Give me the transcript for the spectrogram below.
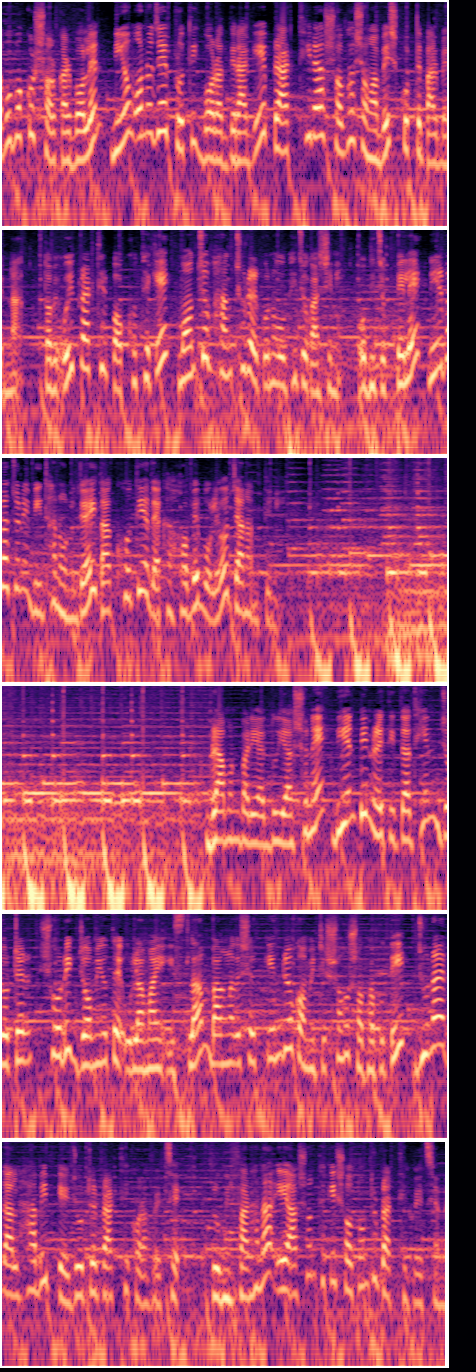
আবু বকর সরকার বলেন, নিয়ম অনুযায়ী প্রতীক বরাদ্দের আগে প্রার্থীরা সভা সমাবেশ করতে পারবেন না। তবে ওই প্রার্থীর পক্ষ থেকে মঞ্চ ভাঙচুরের কোনো অভিযোগ আসেনি। অভিযোগ পেলে নির্বাচনী বিধান অনুযায়ী তা খতিয়ে দেখা হবে বলেও জানান তিনি। ব্রাহ্মণবাড়িয়ার দুই আসনে বিএনপি নেতৃত্বাধীন জোটের শরিক জমিয়তে উলামাই ইসলাম বাংলাদেশের কেন্দ্রীয় কমিটির সহ সভাপতি জুনায়দ আল হাবিবকে জোটের প্রার্থী করা হয়েছে। রুমিন ফারহানা এই আসন থেকে স্বতন্ত্র প্রার্থী হয়েছেন।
